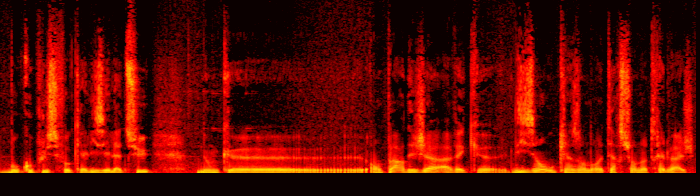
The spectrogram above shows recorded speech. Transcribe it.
beaucoup plus focalisé là-dessus. Donc, euh, on part déjà avec 10 ans ou 15 ans de retard sur notre élevage.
